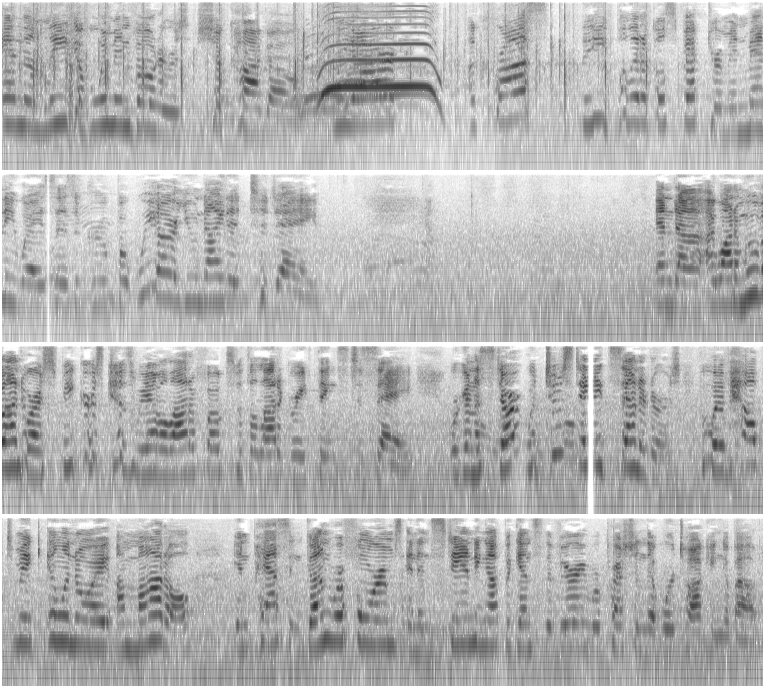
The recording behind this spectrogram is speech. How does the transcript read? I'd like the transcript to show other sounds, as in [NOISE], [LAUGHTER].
and the League of Women Voters Chicago. We are across the political spectrum in many ways as a group, but we are united today. And uh, I want to move on to our speakers because we have a lot of folks with a lot of great things to say. We're going to start with two state senators who have helped make Illinois a model in passing gun reforms and in standing up against the very repression that we're talking about.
